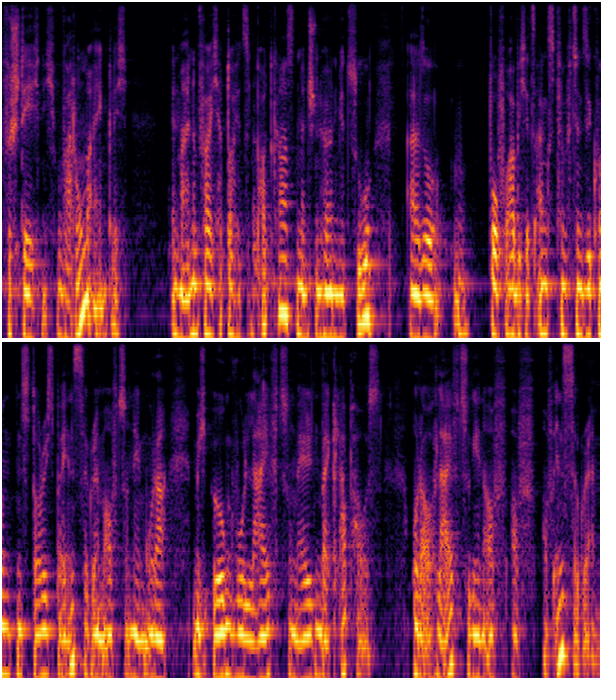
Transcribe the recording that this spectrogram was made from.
verstehe ich nicht. Warum eigentlich? In meinem Fall, ich habe doch jetzt einen Podcast, Menschen hören mir zu. Also wovor habe ich jetzt Angst, 15 Sekunden Stories bei Instagram aufzunehmen oder mich irgendwo live zu melden bei Clubhouse oder auch live zu gehen auf, auf, auf Instagram.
